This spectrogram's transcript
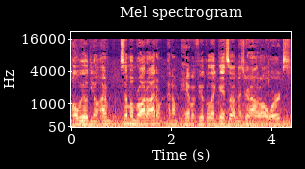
all-wheel. You know, I'm, some of them are auto. I don't. I don't have a vehicle like that, so I'm not sure how it all works.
